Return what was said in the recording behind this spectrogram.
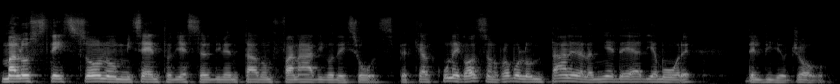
Ma lo stesso non mi sento di essere diventato un fanatico dei Souls. Perché alcune cose sono proprio lontane dalla mia idea di amore del videogioco.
